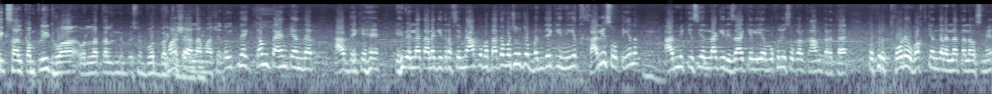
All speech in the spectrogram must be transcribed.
एक साल कंप्लीट हुआ और अल्लाह ताला ने इसमें बहुत बरकत माशाल्लाह माशाल्लाह। तो इतने कम टाइम के अंदर आप देखे हैं ये भी अल्लाह ताला की तरफ़ से मैं आपको बताता हूँ जो बंदे की नीयत खालिश होती है ना आदमी किसी अल्लाह की रज़ा के लिए मुखलिस होकर काम करता है तो फिर थोड़े वक्त के अंदर अल्लाह ताला उसमें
